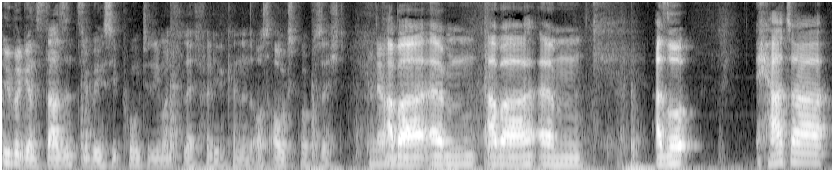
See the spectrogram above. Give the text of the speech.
übrigens, da sind übrigens die Punkte, die man vielleicht verlieren kann aus Augsburg-Sicht. Ja. Aber, ähm, aber, ähm, also, Hertha.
